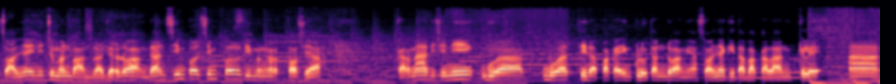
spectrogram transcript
soalnya ini cuman bahan belajar doang. Dan simple-simple dimengertos ya. Karena di sini gua buat tidak pakai includean doang ya. Soalnya kita bakalan kle uh,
